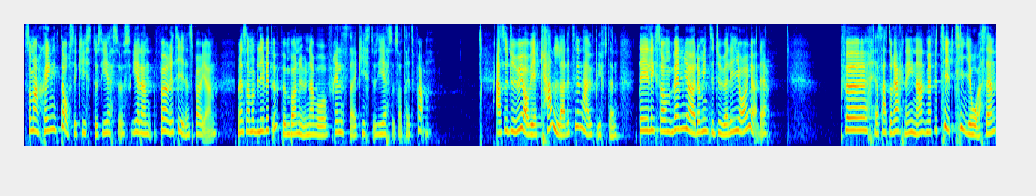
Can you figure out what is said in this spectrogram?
som han skänkte oss i Kristus Jesus redan före tidens början, men som har blivit uppenbar nu när vår frälsare Kristus Jesus har trätt fram. Alltså du och jag, vi är kallade till den här uppgiften. Det är liksom, vem gör det om inte du eller jag gör det? För, jag satt och räknade innan, men för typ tio år sedan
